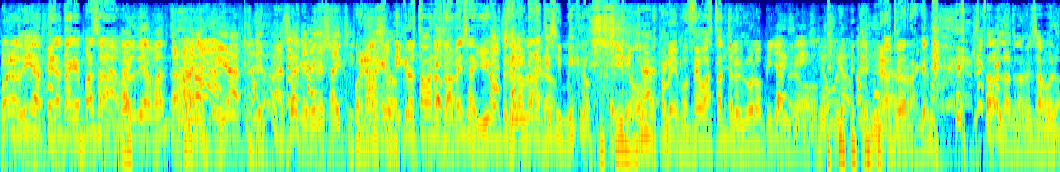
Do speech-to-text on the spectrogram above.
Buenos días, pirata, ¿qué pasa? Buenos días, banda. Buenos días, ¿qué te pasa? Que vienes ahí chistoso. Pues nada, que el micro estaba en otra mesa y yo iba a empezar Sí, a hablar claro. aquí sin micro. Sí, ¿no? claro, Hombre, voceo bastante, lo mismo lo pilla, Ay, pero... sí, seguro. Me la tengo Raquel. Estaba en la otra mesa, bueno.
